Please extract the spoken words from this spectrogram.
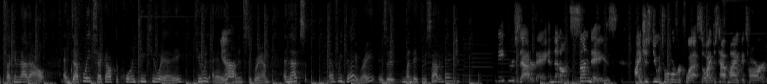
be checking that out. And definitely check out the Quarantine QA, Q&A yeah. on Instagram. And that's every day, right? Is it Monday through Saturday? Monday through Saturday. And then on Sundays, I just do a total request. So I just have my guitar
